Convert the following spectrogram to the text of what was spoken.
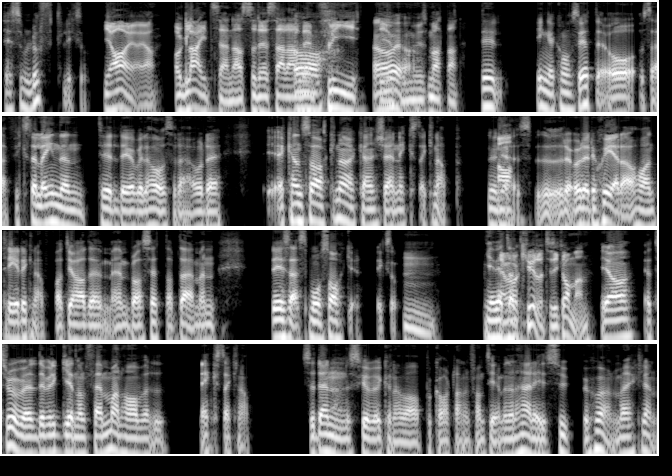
Det är som luft liksom. Ja, ja, ja. Och glidesen, alltså det är så här, Ja. den flyter ju Ja, på ja. musmattan. Det är inga konstigheter. Och så här, fick ställa in den till det jag ville ha och sådär. Jag kan sakna kanske en extra knapp. Nu när Ja. jag sp- och redigera och ha en 3D-knapp för att jag hade en, en bra setup där. Men det är så här små saker. Liksom. Mm. Jag Det vet var att, kul att du tycker om den. ja, jag tror väl, det är väl G05 har väl en extra knapp. Så den skulle väl kunna vara på kartan i framtiden. Men den här är superskön, verkligen.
